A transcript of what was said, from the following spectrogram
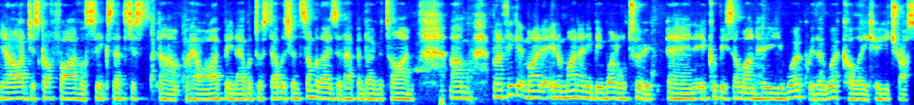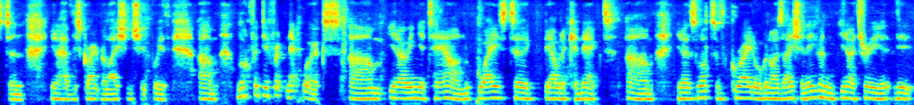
you know, I've just got five or six. That's just uh, how I've been able to establish, and some of those have happened over time. Um, but I think it might it might only be one or two, and it could be someone who you work with, a work colleague who you trust, and you know have this great relationship with. Um, look for different networks. Um, you know, in your town, ways to be able to connect. Um, you know, there's lots of great organisation, even you know through the,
